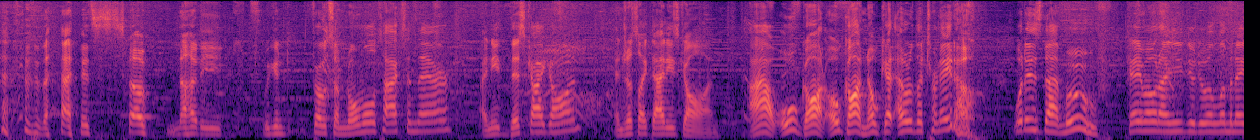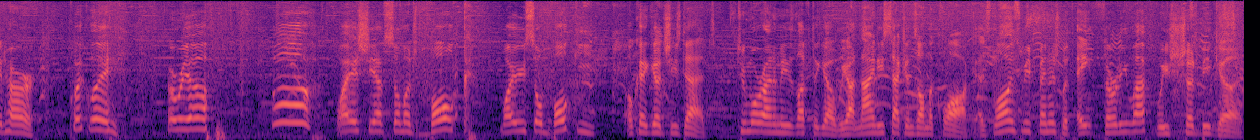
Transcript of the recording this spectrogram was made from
that is so nutty. We can throw some normal attacks in there. I need this guy gone. And just like that, he's gone. Ow. Oh, God. Oh, God. No, get out of the tornado. What is that move? Okay, Mona, I need you to eliminate her. Quickly. Hurry up. Oh, why does she have so much bulk? Why are you so bulky? Okay, good. She's dead. Two more enemies left to go. We got 90 seconds on the clock. As long as we finish with 8.30 left, we should be good.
